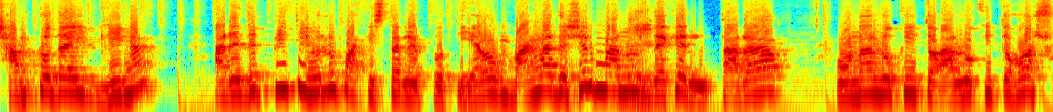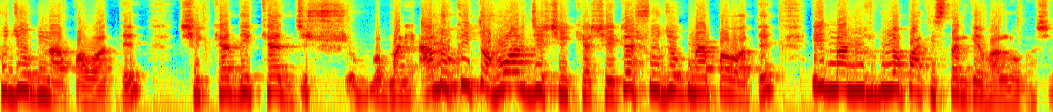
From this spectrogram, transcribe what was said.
সাম্প্রদায়িক ঘৃণা আর এদের প্রীতি হলো পাকিস্তানের প্রতি। এবং বাংলাদেশের মানুষ দেখেন তারা অনালোকিত আলোকিত হওয়ার সুযোগ না পাওয়াতে শিক্ষা দীক্ষা মানে আলোকিত হওয়ার যে শিক্ষা সেটা সুযোগ না পাওয়াতে এই মানুষগুলো পাকিস্তানকে ভালোবাসে।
